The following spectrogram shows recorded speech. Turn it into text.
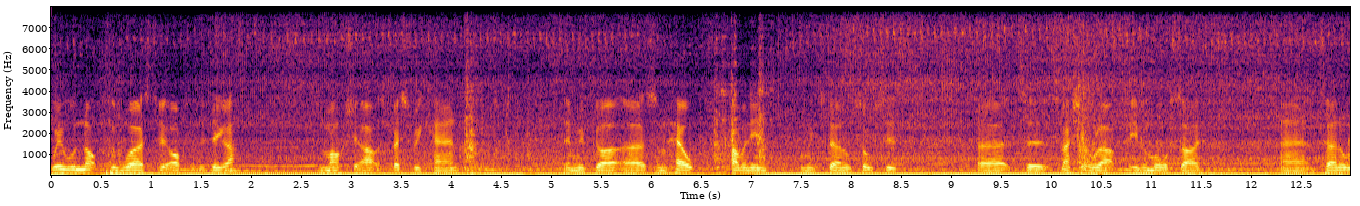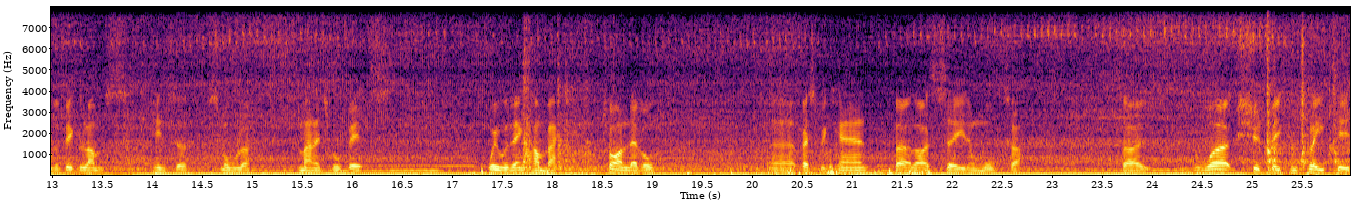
we will knock the worst of it off of the digger, mash it up as best we can. Then we've got uh, some help coming in from external sources uh, to smash it all up even more so, and turn all the big lumps into smaller manageable bits. We will then come back try and level uh, best we can, fertilise seed and water. So the work should be completed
